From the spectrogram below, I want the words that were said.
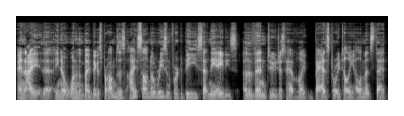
and I, uh, you know, one of the, my biggest problems is I saw no reason for it to be set in the '80s, other than to just have like bad storytelling elements that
